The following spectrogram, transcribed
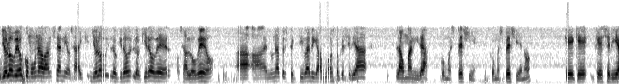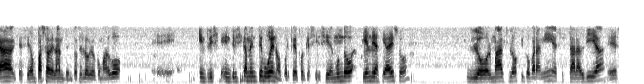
yo lo veo como un avance, o sea, yo lo, lo, quiero, lo quiero ver, o sea, lo veo en una perspectiva, digamos, lo que sería la humanidad como especie, como especie, ¿no? Que, que, que sería que sería un paso adelante. Entonces lo veo como algo eh, intrínsecamente bueno, porque porque si, el mundo tiende hacia eso, lo más lógico para mí es estar al día, es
